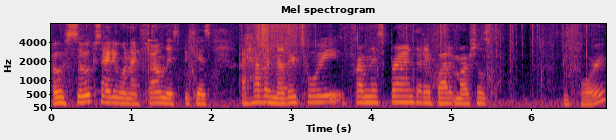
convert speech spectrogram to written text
I was so excited when I found this because I have another toy from this brand that I bought at Marshall's before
